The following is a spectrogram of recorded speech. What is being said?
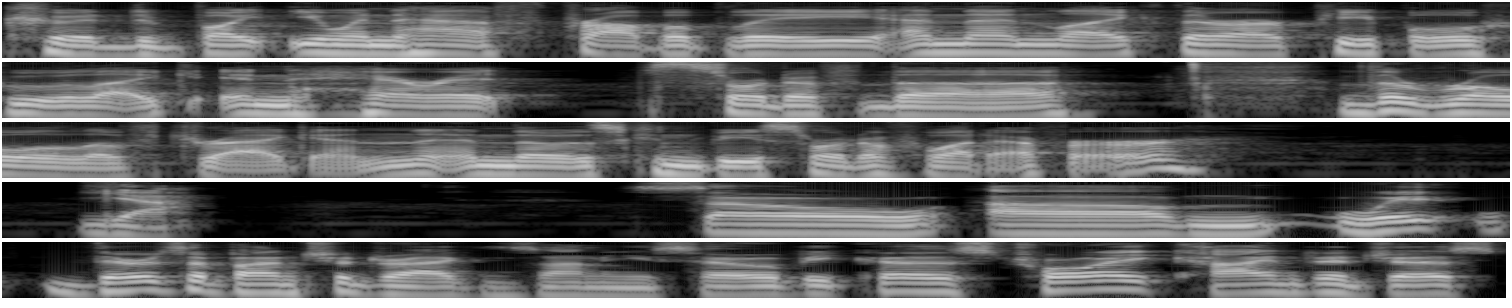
could bite you in half probably. And then like there are people who like inherit sort of the the role of dragon, and those can be sort of whatever. Yeah. So, um, we, there's a bunch of dragons on Iso because Troy kind of just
